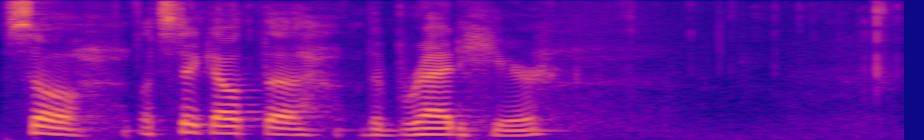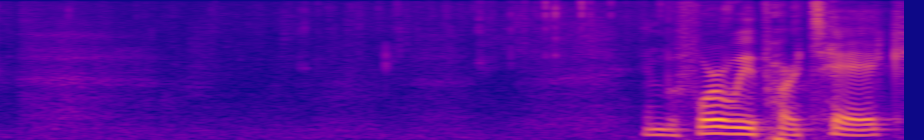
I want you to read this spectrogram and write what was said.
So let's take out the, the bread here. And before we partake,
